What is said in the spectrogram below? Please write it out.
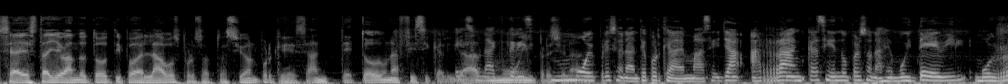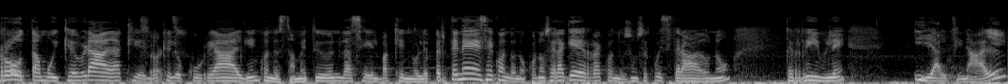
se está llevando todo tipo de alabos por su actuación porque es ante todo una Es fisicalidad una muy impresionante. muy impresionante porque además ella arranca siendo un personaje muy débil, muy rota, muy quebrada, que es lo que le ocurre a alguien cuando está metido en la selva que no le pertenece, cuando no conoce la guerra, cuando es un secuestrado, ¿no? Terrible. Y al final,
